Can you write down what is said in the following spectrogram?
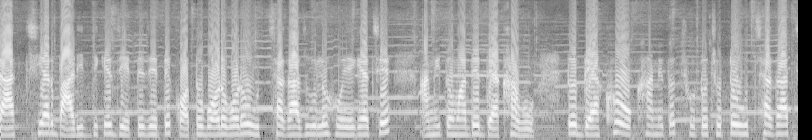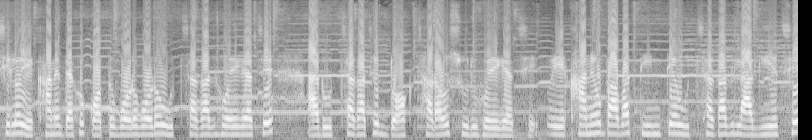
যাচ্ছি, আর বাড়ির দিকে যেতে যেতে কত বড় বড় উচ্ছা গাছগুলো হয়ে গেছে, আমি তোমাদের দেখাবো। তো দেখো, ওখানে তো ছোট ছোট উচ্ছা গাছ ছিল, এখানে দেখো কত বড় বড় উচ্ছা গাছ হয়ে গেছে, আর উচ্ছা গাছের ডক ছাড়াও শুরু হয়ে গেছে। তো এখানেও বাবা তিনটে উচ্ছা গাছ লাগিয়েছে।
